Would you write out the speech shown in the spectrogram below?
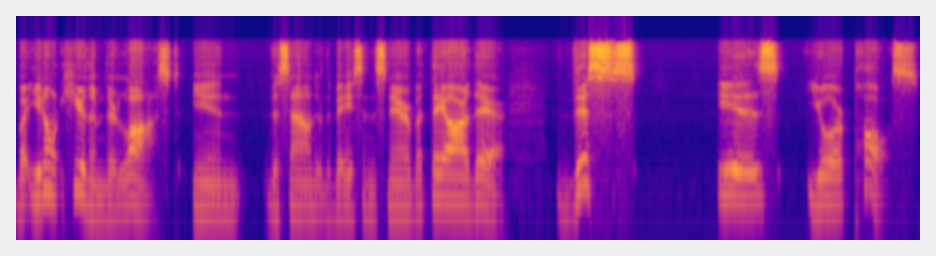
But you don't hear them. They're lost in the sound of the bass and the snare, but they are there. This is your pulse.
